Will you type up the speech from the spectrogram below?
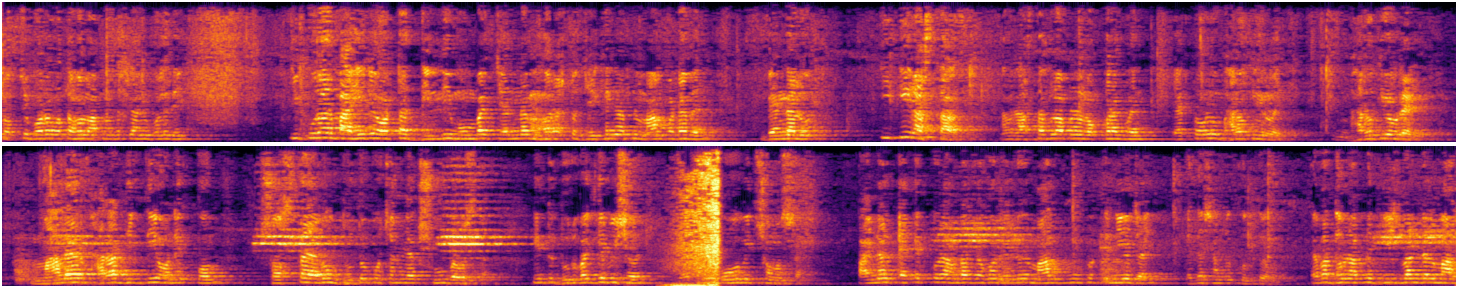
সবচেয়ে বড় কথা হলো আপনাদেরকে আমি বলে দিই ত্রিপুরার বাহিরে, অর্থাৎ দিল্লি, মুম্বাই, চেন্নাই, মহারাষ্ট্র, যেখানে আপনি মাল পাঠাবেন, বেঙ্গালুর, কী কী রাস্তা আছে? আমি রাস্তাগুলো আপনারা লক্ষ্য রাখবেন। একটা হলো ভারতীয় রেল ভারতীয় রেল। মালের ভাড়ার দিক দিয়ে অনেক কম, সস্তা এবং দ্রুত পৌঁছানোর এক সুব্যবস্থা। কিন্তু দুর্ভাগ্যের বিষয় বহুবিধ সমস্যা। ফাইনাল প্যাকেট করে আমরা যখন রেলওয়ে মাল বুকিং করতে নিয়ে যাই, এদের সামনে খুলতে হবে। এবার ধরুন আপনি বিশ বান্ডেল মাল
